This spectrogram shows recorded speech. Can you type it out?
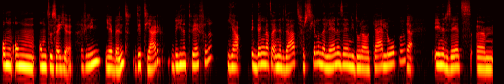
om, om, om te zeggen... Evelien, jij bent dit jaar beginnen twijfelen. Ja, ik denk dat dat inderdaad verschillende lijnen zijn die door elkaar lopen. Ja. Enerzijds ehm,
